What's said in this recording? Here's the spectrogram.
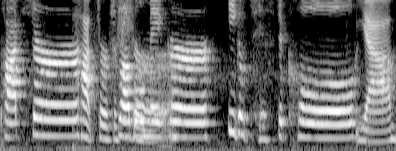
pot stir, Hot stir for troublemaker, egotistical. Yeah.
